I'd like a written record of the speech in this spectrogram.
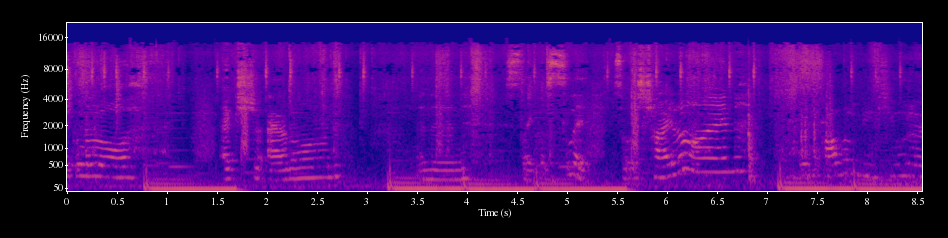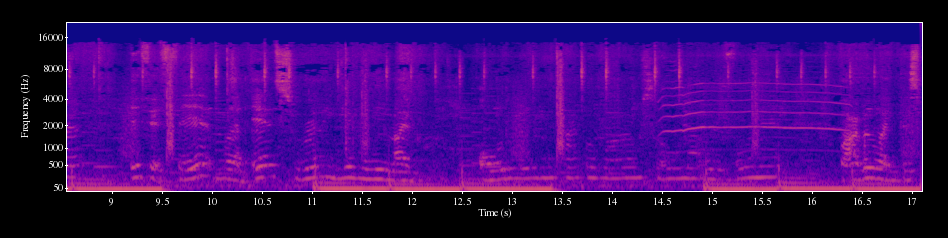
Like a little extra add-on. And then it's like a slit. So let's try it on. It would probably be cuter if it fit, but it's really giving me like old lady type of vibe, so I'm not really feeling it. But I really like this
